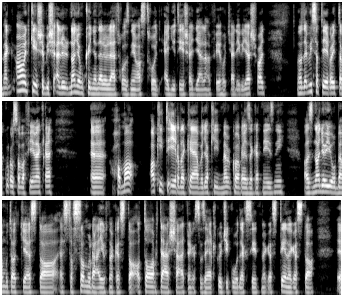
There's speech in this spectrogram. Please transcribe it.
meg ahogy később is elő, nagyon könnyen elő lehet hozni azt, hogy egy ütés egy ellenfél, hogyha elég ügyes vagy. Na de visszatérve itt a Kuroszava filmekre, ha ma akit érdekel, vagy aki meg akarja ezeket nézni, az nagyon jól bemutatja ezt a, ezt a szamurájoknak ezt a, a tartását, meg ezt az erkölcsi kódexét, meg ezt tényleg ezt a e,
